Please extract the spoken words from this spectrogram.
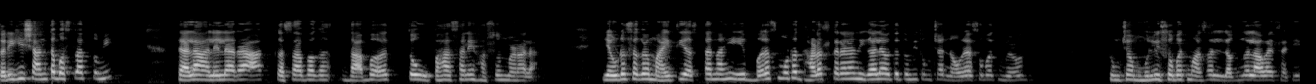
तरीही शांत बसलात तुम्ही? त्याला आलेला राग कसा बघ दाबत तो उपहासाने हसून म्हणाला. एवढं सगळं माहिती असतानाही बरंच मोठं धाडस करायला निघाले होते तुम्ही तुमच्या नवऱ्यासोबत मिळून. तुमच्या मुलीसोबत माझं लग्न लावायसाठी.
